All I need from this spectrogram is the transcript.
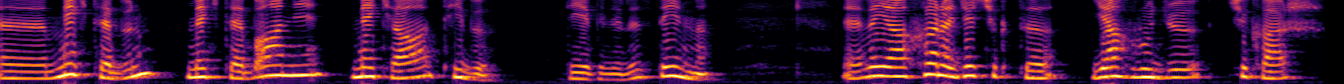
e, mektebün, mektebani, mekatibü diyebiliriz değil mi? E, veya haraca çıktı, yahrucu çıkar,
